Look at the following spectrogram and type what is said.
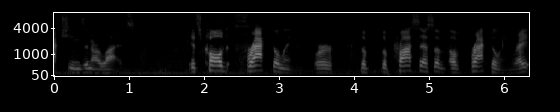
actions in our lives. It's called fractaling or the, the process of, of fractaling, right?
